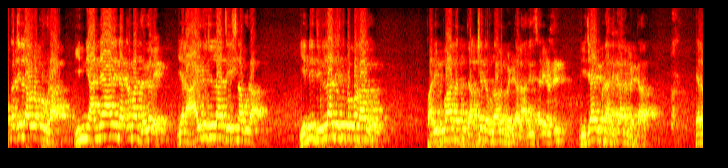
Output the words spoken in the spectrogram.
ఒక జిల్లా ఉన్నప్పుడు కూడా ఇన్ని అన్యాయాలు ఇన్ని అక్రమాలు జరగలే. ఇలా ఐదు జిల్లా చేసినా కూడా ఎన్ని జిల్లా చేసిన గొప్ప కాదు. పరిపాలన దక్షత ఉండాలో పెట్టాలి. అది సరైనటువంటి నిజాయితీమైన అధికారం పెట్టాలి. ఇలా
